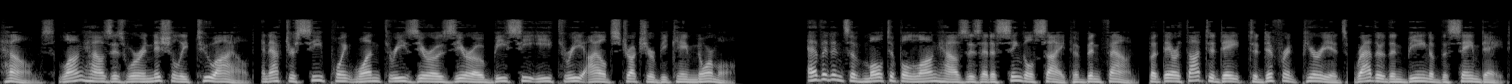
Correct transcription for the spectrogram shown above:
helms. Longhouses were initially two-aisled, and after c.1300 BCE three-aisled structure became normal. Evidence of multiple longhouses at a single site have been found, but they are thought to date to different periods, rather than being of the same date.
